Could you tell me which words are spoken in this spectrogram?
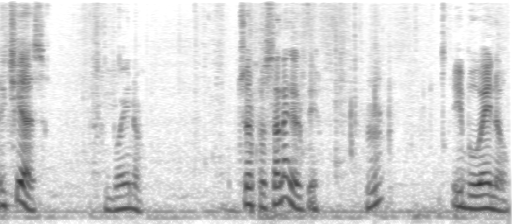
این چی هست؟ بوینو. چرا پسته نگرفتی؟ ای بوینو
